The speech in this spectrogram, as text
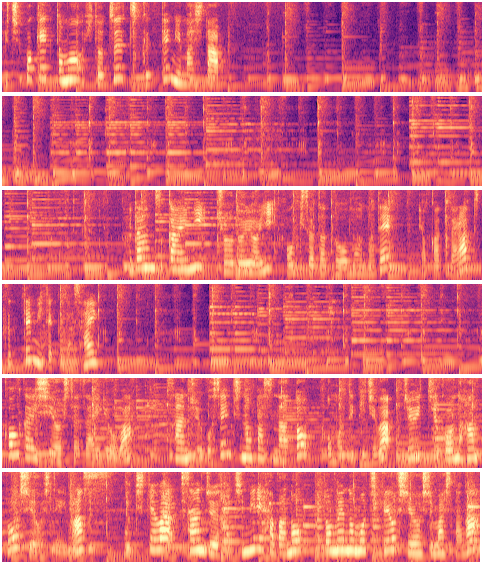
内ポケットも一つ作ってみました。段使いにちょうど良い大きさだと思うのでよかったら作ってみてください。今回使用した材料は35センチのファスナーと表生地は11号のハンプを使用しています。持ち手は 38mm 幅の太めの持ち手を使用しましたが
